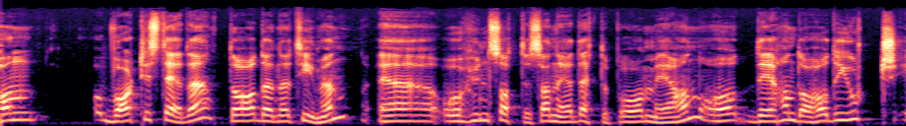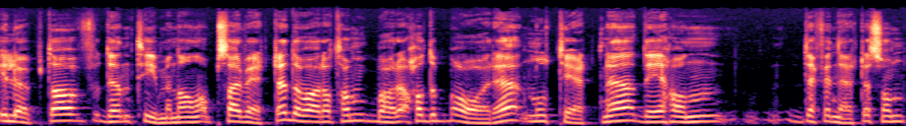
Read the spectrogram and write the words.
Han var til stede da denne timen, eh, og hun satte seg ned etterpå med han. og Det han da hadde gjort i løpet av den timen han observerte, det var at han bare, hadde bare notert ned det han definerte som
